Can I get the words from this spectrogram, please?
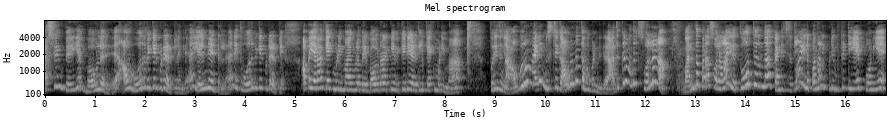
அஸ்வின் பெரிய பவுலரு அவர் ஒரு விக்கெட் கூட எடுக்கலைங்க. எலிமினேட்டரில் நேற்று ஒரு விக்கெட் கூட எடுக்கல. அப்போ யாராவது கேட்க முடியுமா? இவ்வளோ பெரிய பவுலராக இருக்கீங்க விக்கெட்டே எடுக்கலன்னு கேட்க முடியுமா? புரியுதுங்களா? அவரும் மேலே மிஸ்டேக் அவரும் தான் தப்பு பண்ணிருக்காரு. அதுக்குன்னு வந்து சொல்லலாம். வந்தப்பறம் சொல்லலாம். இல்லை தோத்திருந்தா கண்டிச்சிருக்கலாம். இல்லை பண்ணாலும் இப்படி விட்டுட்டியே போனியே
